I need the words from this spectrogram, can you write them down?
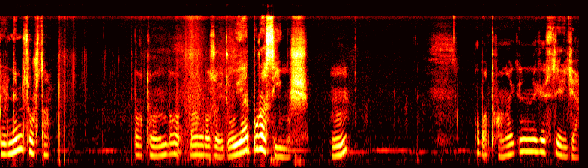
Birine mi sorsam? Patronun ba- banka soyduğu yer burasıymış. Hı? O patrona gününü göstereceğim.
